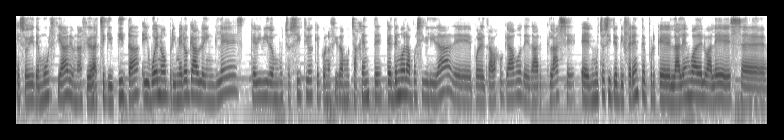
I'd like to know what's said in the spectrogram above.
que soy de Murcia, de una ciudad chiquitita. Y bueno, primero que hablo inglés, que he vivido en muchos sitios, que he conocido a mucha gente, que tengo la posibilidad de, por el trabajo que hago, de dar clase en muchos sitios diferentes, porque la lengua del ballet es, eh,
